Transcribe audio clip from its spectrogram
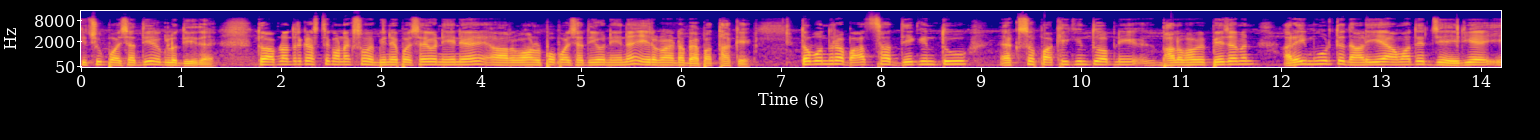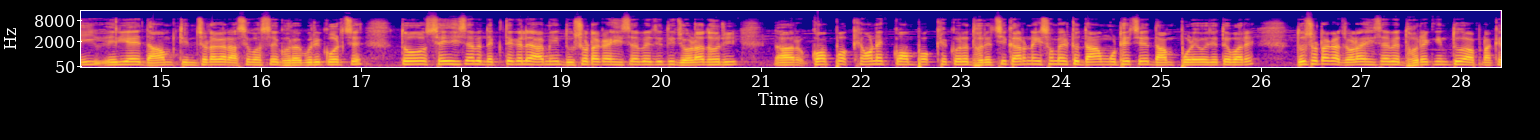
কিছু পয়সা দিয়ে ওগুলো দিয়ে দেয়। তো আপনাদের কাছ থেকে অনেক সময় বিনা পয়সায়ও নিয়ে নেয় আর অল্প পয়সা দিয়েও নিয়ে নেয়, এরকম একটা ব্যাপার থাকে। তো বন্ধুরা, বাদশাহ দিয়ে কিন্তু একশো পাখি কিন্তু আপনি ভালোভাবে পেয়ে যাবেন। আর এই মুহূর্তে দাঁড়িয়ে আমাদের যে এরিয়ায় এই এরিয়ায় দাম তিনশো টাকার আশেপাশে ঘোরাঘুরি করছে। তো সেই হিসাবে দেখতে গেলে আমি দুশো টাকা হিসাবে যদি জোড়া ধরি, আর কম পক্ষে অনেক কম পক্ষে করে ধরেছি। কারণ এই সময় একটু দাম উঠেছে, দাম পড়েও যেতে পারে। দুশো টাকা জোড়া হিসাবে ধরে কিন্তু আপনাকে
